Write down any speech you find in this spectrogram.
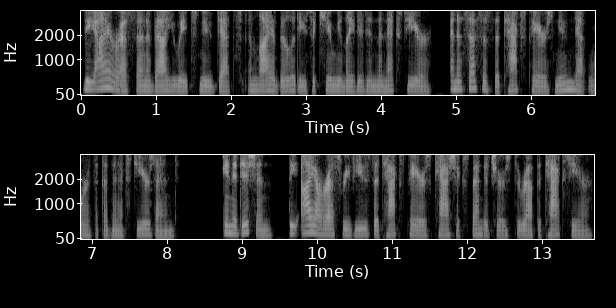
The IRS then evaluates new debts and liabilities accumulated in the next year and assesses the taxpayer's new net worth at the next year's end. In addition, the IRS reviews the taxpayer's cash expenditures throughout the tax year.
